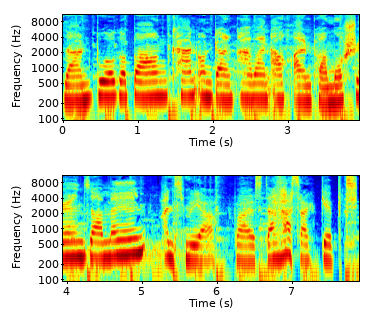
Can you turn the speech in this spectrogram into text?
Sandburge bauen kann und dann kann man auch ein paar Muscheln sammeln. Ans Meer, weil es da Wasser gibt.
